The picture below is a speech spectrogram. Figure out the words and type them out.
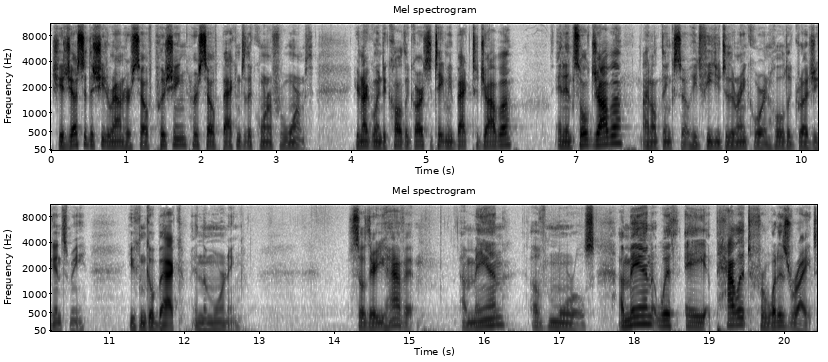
She adjusted the sheet around herself, pushing herself back into the corner for warmth. You're not going to call the guards to take me back to Jabba and insult Jabba? I don't think so. He'd feed you to the Rancor and hold a grudge against me. You can go back in the morning. So there you have it. A man of morals. A man with a palate for what is right.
